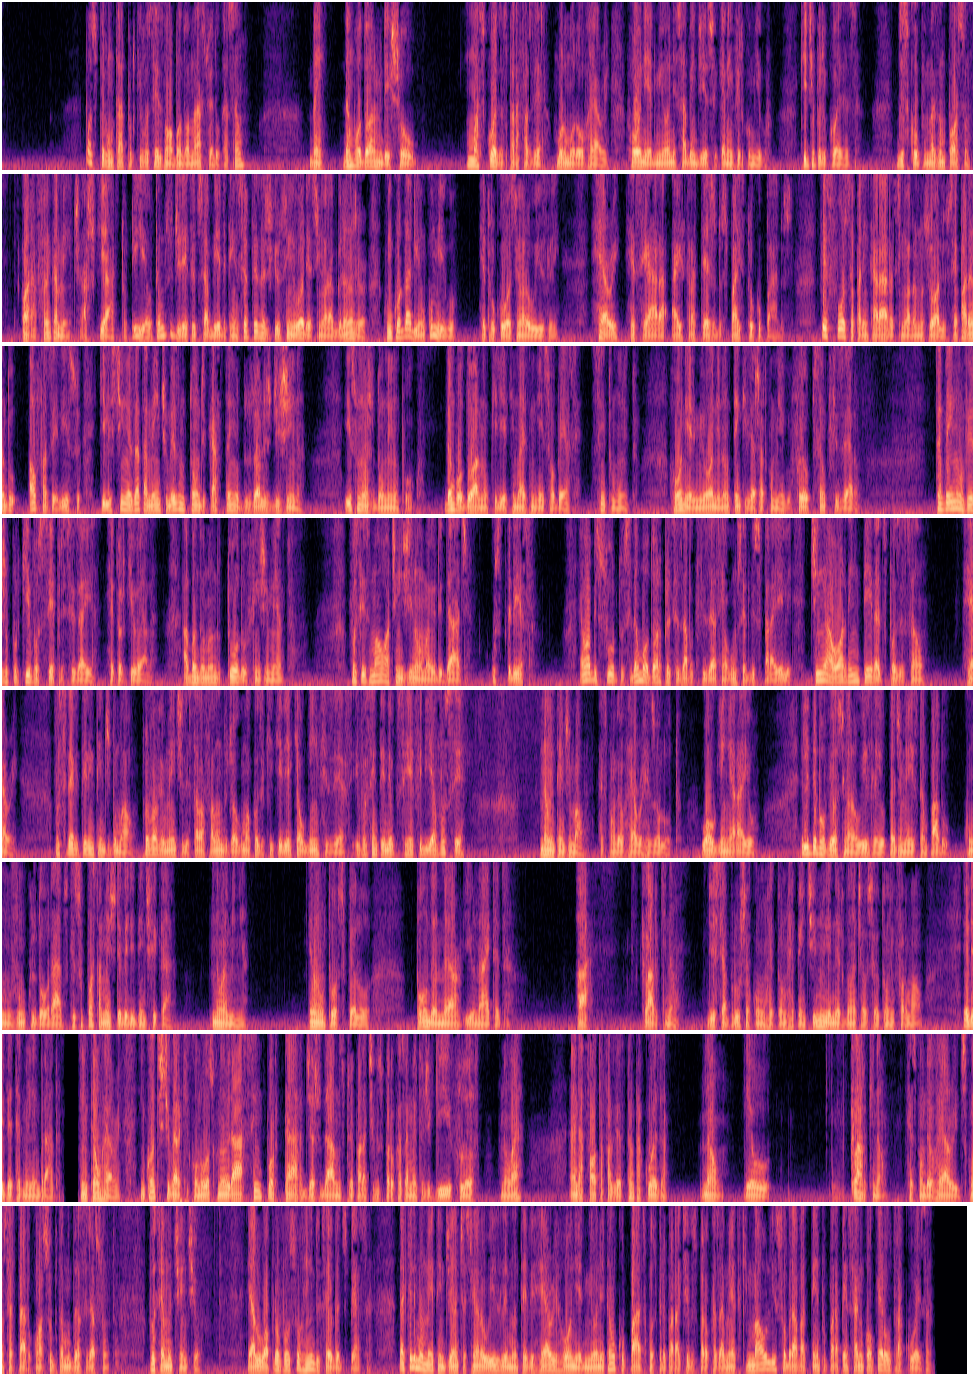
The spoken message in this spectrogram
Posso perguntar por que vocês vão abandonar sua educação? Bem, Dumbledore me deixou umas coisas para fazer, murmurou Harry. Rony e Hermione sabem disso e querem vir comigo. Que tipo de coisas? Desculpe, mas não posso. Ora, francamente, acho que Arthur e eu temos o direito de saber e tenho certeza de que o senhor e a senhora Granger concordariam comigo, retrucou a senhora Weasley. Harry receara a estratégia dos pais preocupados. Fez força para encarar a senhora nos olhos, reparando, ao fazer isso, que eles tinham exatamente o mesmo tom de castanho dos olhos de Gina. Isso não ajudou nem um pouco. Dumbledore não queria que mais ninguém soubesse. Sinto muito. Rony e Hermione não têm que viajar comigo. Foi a opção que fizeram. Também não vejo por que você precisa ir, retorquiu ela, abandonando todo o fingimento. Vocês mal atingiram a maioridade. Os três. É um absurdo. Se Dumbledore precisava que fizessem algum serviço para ele, tinha a ordem inteira à disposição. Harry, você deve ter entendido mal. Provavelmente ele estava falando de alguma coisa que queria que alguém fizesse, e você entendeu que se referia a você. Não entendi mal, respondeu Harry resoluto. O alguém era eu. Ele devolveu à Sra. Weasley o pé de meia estampado com juncos dourados que supostamente deveria identificar. Não é minha. Eu não torço pelo Pont de Mer United. Ah, Claro que não, disse a bruxa com um retorno repentino e enervante ao seu tom informal. Eu devia ter me lembrado. Então, Harry, enquanto estiver aqui conosco, não irá se importar de ajudar nos preparativos para o casamento de Guy e Fleur, não é? Ainda falta fazer tanta coisa. Não, eu. Claro que não, respondeu Harry, desconcertado com a súbita mudança de assunto. Você é muito gentil. Ela o aprovou sorrindo e saiu da dispensa. Daquele momento em diante, a senhora Weasley manteve Harry, Ron e Hermione tão ocupados com os preparativos para o casamento que mal lhe sobrava tempo para pensar em qualquer outra coisa.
